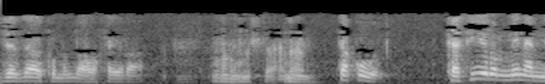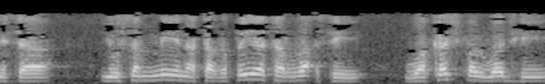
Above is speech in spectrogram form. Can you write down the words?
جزاكم الله خيرا. نعم. تقول كثير من النساء يسمين تغطية الرأس وكشف الوجه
